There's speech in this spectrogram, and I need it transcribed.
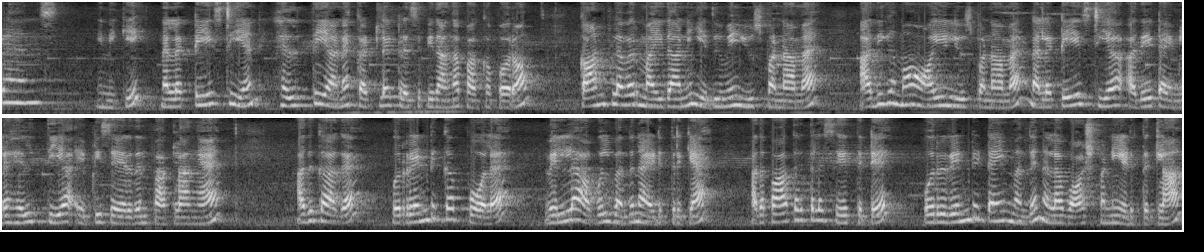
ஃப்ரெண்ட்ஸ் இன்னைக்கு நல்ல டேஸ்டி அண்ட் ஹெல்த்தியான கட்லெட் ரெசிபி தாங்க பார்க்க போகிறோம் கார்ன்ஃப்ளவர் மைதானி எதுவுமே யூஸ் பண்ணாமல் அதிகமாக ஆயில் யூஸ் பண்ணாமல் நல்ல டேஸ்டியாக அதே டைமில் ஹெல்த்தியாக எப்படி செய்கிறதுன்னு பார்க்கலாங்க. அதுக்காக ஒரு ரெண்டு கப் போல் வெள்ளை அவுல் வந்து நான் எடுத்திருக்கேன். அதை பாத்திரத்தில் சேர்த்துட்டு ஒரு ரெண்டு டைம் வந்து நல்லா வாஷ் பண்ணி எடுத்துக்கலாம்.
